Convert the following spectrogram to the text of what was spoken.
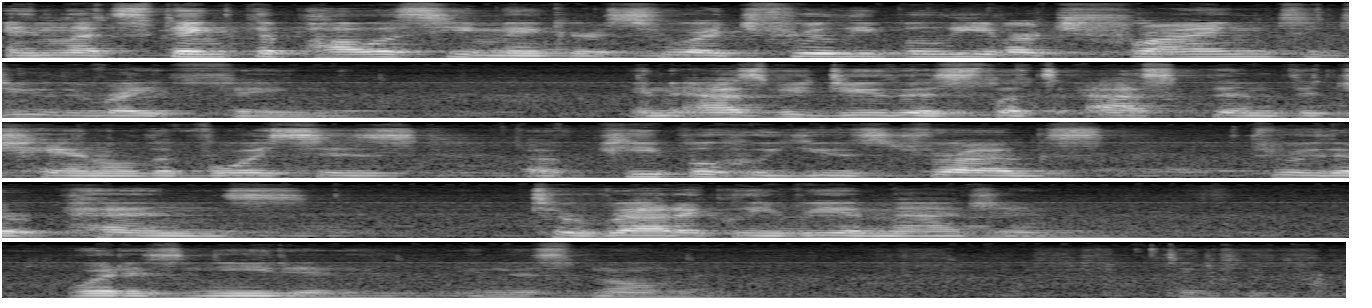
And let's thank the policymakers who I truly believe are trying to do the right thing. And as we do this, let's ask them to channel the voices of people who use drugs through their pens to radically reimagine what is needed in this moment. Thank you.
